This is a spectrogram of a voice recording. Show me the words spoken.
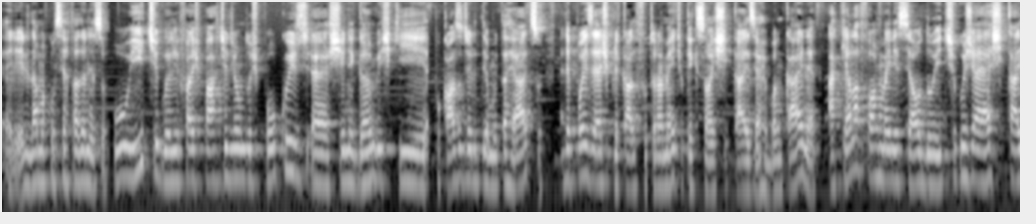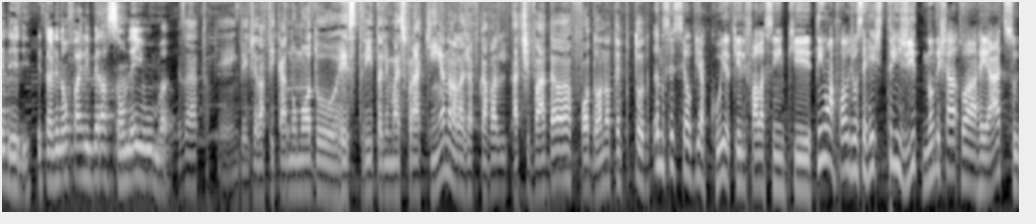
Ele, ele dá uma consertada nisso. O Ichigo, ele faz parte de um dos poucos é, Shinigambis que, por causa de ele ter muita Reatsu, depois é explicado futuramente o que, que são as Shikais e as Bankai, né? Aquela forma inicial do Ichigo já é a Shikai dele. Então ele não faz liberação nenhuma. Exato. E, em vez de ela ficar no modo restrito ali mais fraquinha, não, ela já ficava ativada fodona o tempo todo. Eu não sei se é o Byakuya que ele fala assim que tem uma forma de você restringir, não deixar sua Reatsu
